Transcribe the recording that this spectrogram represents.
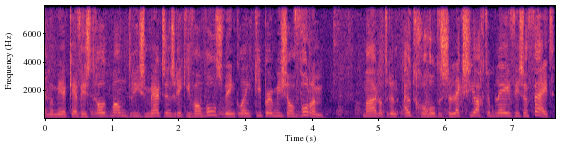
Onder meer Kevin Strootman, Dries Mertens, Ricky van Wolfswinkel en keeper Michel Vorm. Maar dat er een uitgeholde selectie achterbleef is een feit.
